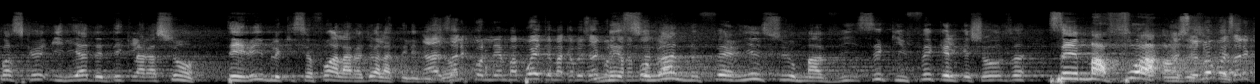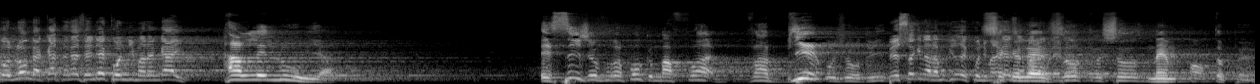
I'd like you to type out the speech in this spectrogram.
parce qu'il y a des déclarations terribles qui se font à la radio, à la télévision. Mais cela ne fait rien sur ma vie. Ce qui fait quelque chose, c'est ma foi en Jésus. eloko Et si je vous réponds que ma foi va bien aujourd'hui, c'est que les autres choses m'importent peu.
